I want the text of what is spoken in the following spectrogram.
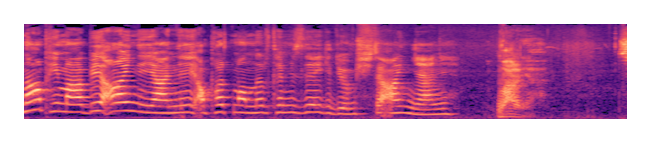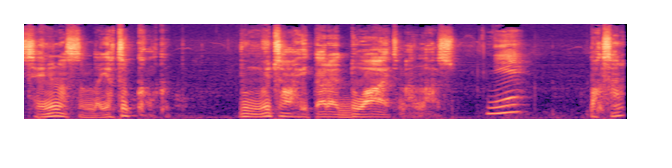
Ne yapayım abi aynı yani apartmanları temizliğe gidiyorum işte aynı yani. Var ya, senin aslında yatıp kalkıp bu müteahhitlere dua etmen lazım. Niye? Baksana,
